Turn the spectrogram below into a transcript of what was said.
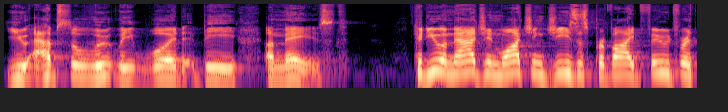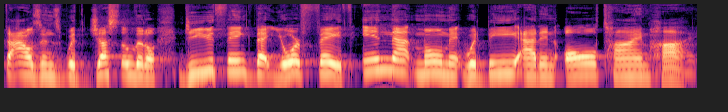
you absolutely would be amazed. Could you imagine watching Jesus provide food for thousands with just a little? Do you think that your faith in that moment would be at an all time high?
